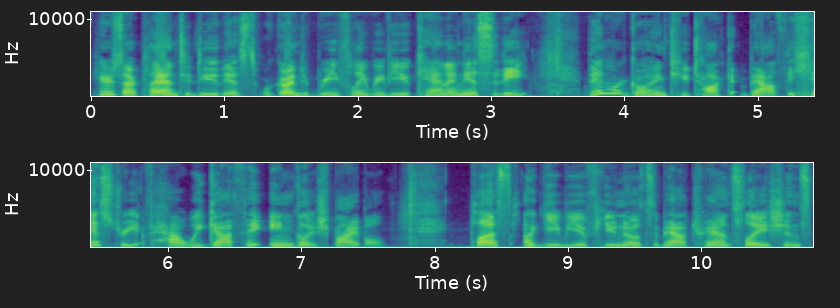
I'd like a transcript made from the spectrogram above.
Here's our plan to do this. We're going to briefly review canonicity, then we're going to talk about the history of how we got the English Bible. Plus, I'll give you a few notes about translations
